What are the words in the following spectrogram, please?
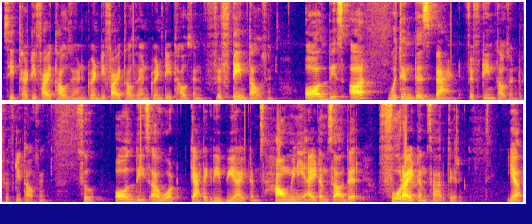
See 35000 25000 20000 15000 all these are within this band 15000 to 50000 so all these are what category b items. How many items are there? Four items are there. Yeah?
